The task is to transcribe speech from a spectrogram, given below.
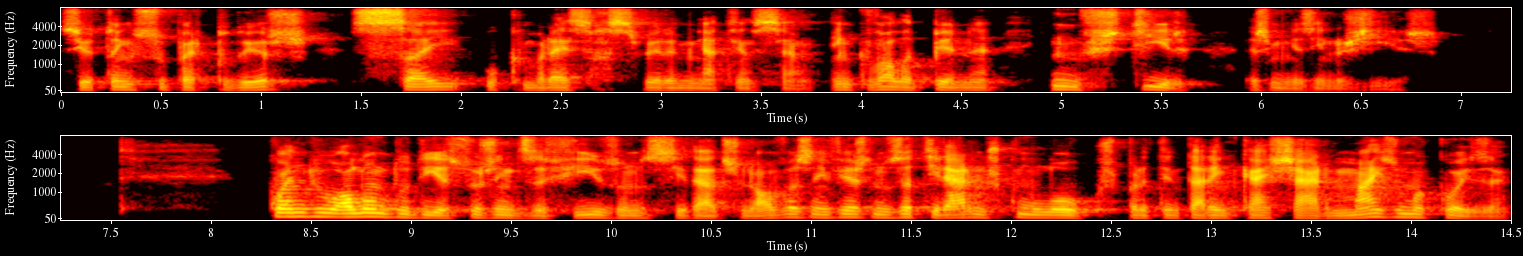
Se eu tenho superpoderes, sei o que merece receber a minha atenção, em que vale a pena investir as minhas energias. Quando ao longo do dia surgem desafios ou necessidades novas, em vez de nos atirarmos como loucos para tentar encaixar mais uma coisa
